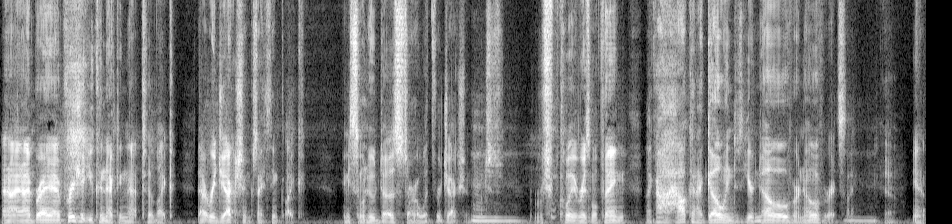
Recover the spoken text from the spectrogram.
and I, and I, I appreciate you connecting that to like that rejection because I think like maybe someone who does struggle with rejection, which is mm. which is completely a reasonable thing. Like, ah, how could I go and just hear no over and over? It's like, mm. Yeah. you know,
